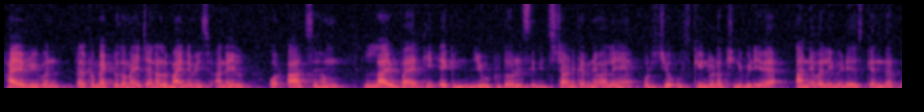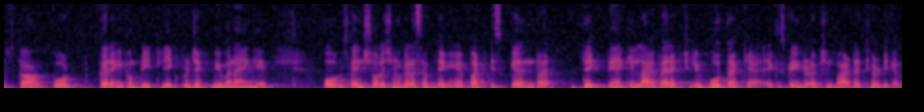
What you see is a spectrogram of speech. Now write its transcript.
Hi everyone welcome back to the my channel my name is Anil और आज से हम लाइव वायर की एक न्यू ट्यूटोरियल सीरीज़ स्टार्ट करने वाले हैं और जो उसकी इंट्रोडक्शन वीडियो है, आने वाली वीडियो के अंदर उसका कोड करेंगे कम्प्लीटली एक प्रोजेक्ट भी बनाएँगे और उसका इंस्टॉलेशन वगैरह सब देखेंगे। बट इसके अंदर देखते हैं कि लाइव वायर एक्चुअली होता क्या है। एक इसका इंट्रोडक्शन पार्ट है थियोरटिकल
